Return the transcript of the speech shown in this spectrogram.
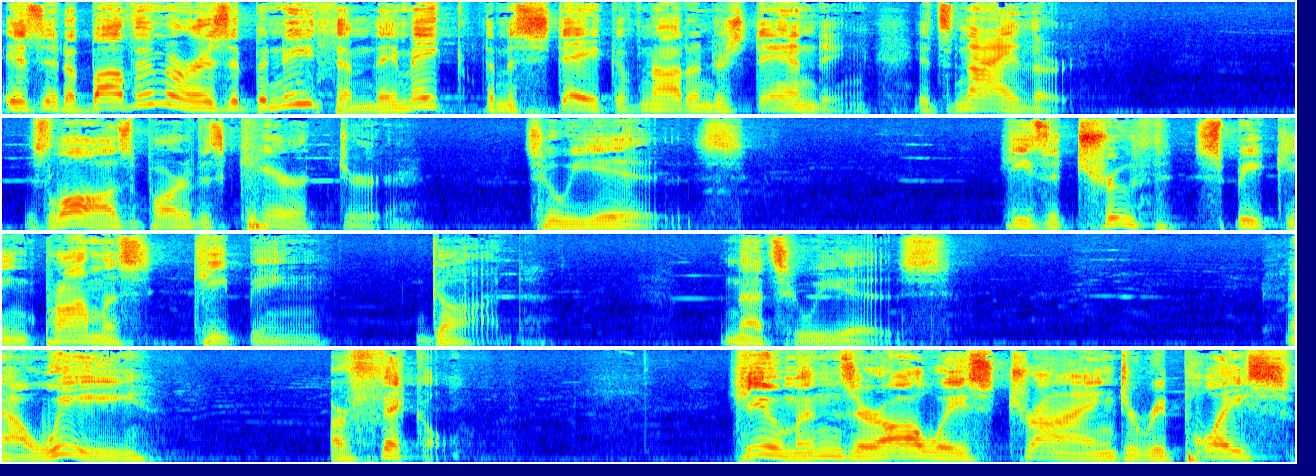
Is it above him or is it beneath him? They make the mistake of not understanding. It's neither. His law is a part of his character, it's who he is. He's a truth speaking, promise keeping God. And that's who he is. Now, we are fickle. Humans are always trying to replace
